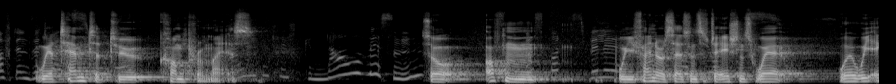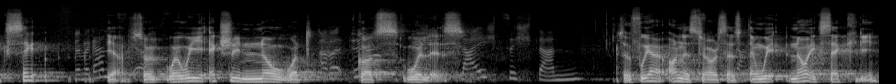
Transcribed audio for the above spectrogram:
oft in we're tempted to compromise. wo wir eigentlich genau wissen, So often we find ourselves in situations where, where we yeah, so where we actually know what God's will is. So if we are honest to ourselves, then we know exactly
